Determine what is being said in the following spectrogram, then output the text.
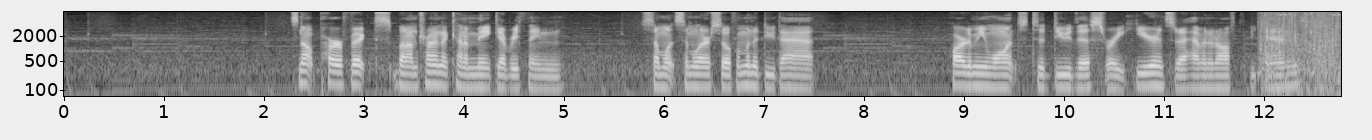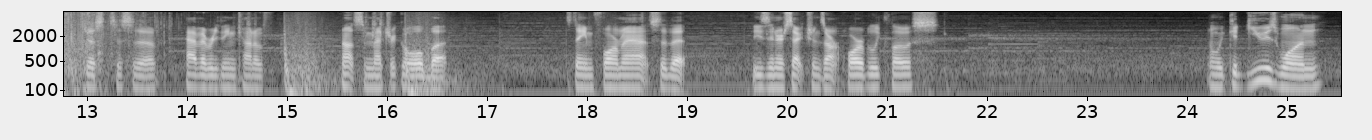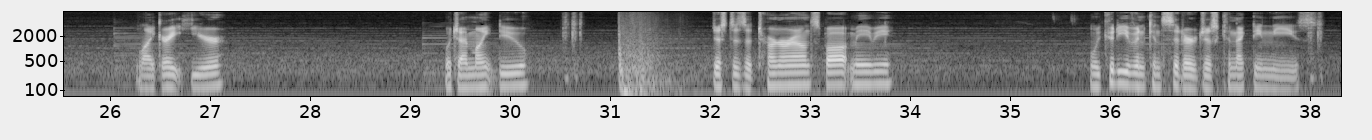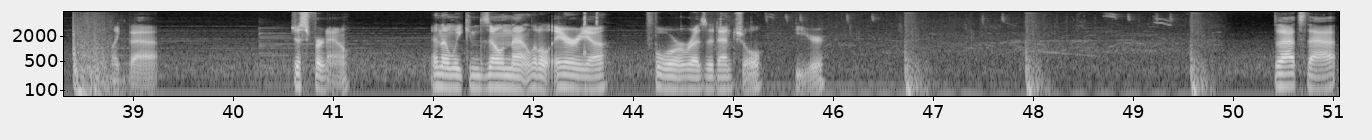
It's not perfect, but I'm trying to kind of make everything somewhat similar. So if I'm going to do that, Part of me wants to do this right here instead of having it off to the end, just to have everything kind of not symmetrical, but same format so that these intersections aren't horribly close. And we could use one like right here, which I might do just as a turnaround spot maybe. We could even consider just connecting these like that. Just for now. And then we can zone that little area for residential here. So that's that.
